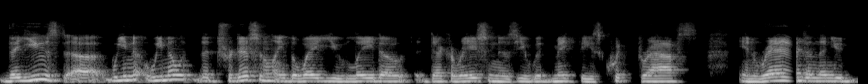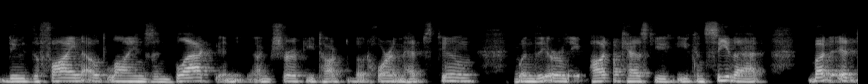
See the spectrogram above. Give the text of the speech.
they used uh, we know we know that traditionally the way you laid out decoration is you would make these quick drafts in red and then you do the fine outlines in black. And i'm sure if you talked about horemheb's tomb when the early podcast you you can see that. But at,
